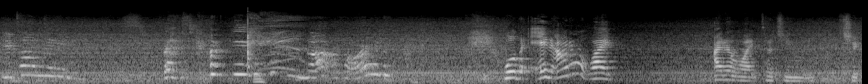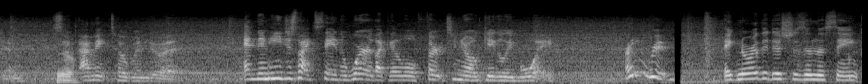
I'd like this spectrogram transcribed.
You told me spatchcocking is not hard. Well, and I don't like, I don't like touching chicken. So Yeah. I make Tobin do it. And then he just likes saying the word like a little 13 year old giggly boy. Are you re- Ignore the dishes in the sink.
